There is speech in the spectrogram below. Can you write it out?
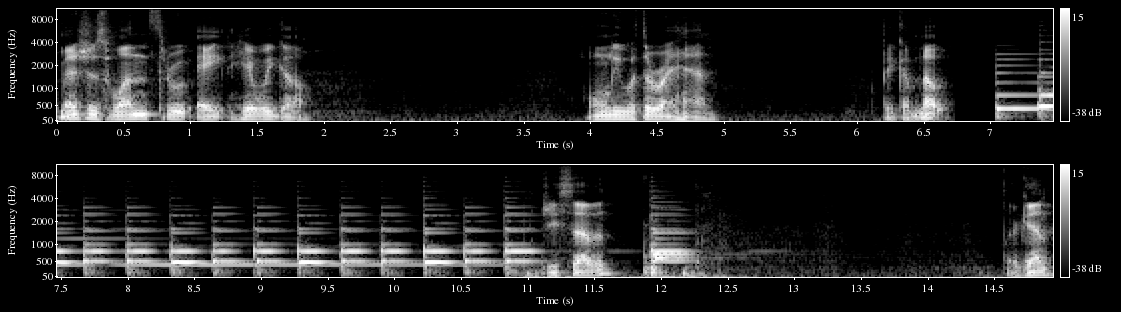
measures one through eight. Here we go. Only with the right hand. Pick up note. G7. Again.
